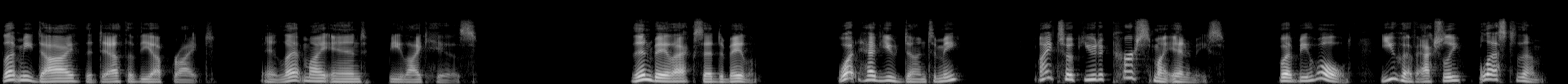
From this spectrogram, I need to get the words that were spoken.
Let me die the death of the upright, and let my end be like his. Then Balak said to Balaam, What have you done to me? I took you to curse my enemies, but behold, you have actually blessed them.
